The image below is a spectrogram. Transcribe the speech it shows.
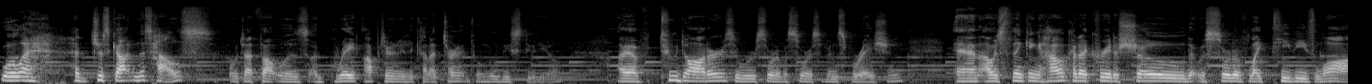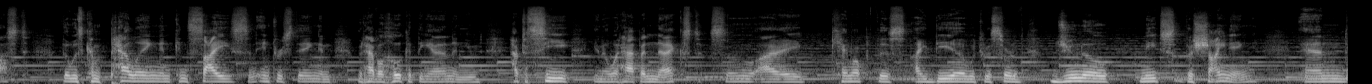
Well, I had just gotten this house, which I thought was a great opportunity to kind of turn it into a movie studio. I have two daughters who were sort of a source of inspiration. And I was thinking, how could I create a show that was sort of like TV's Lost, that was compelling and concise and interesting and would have a hook at the end and you'd have to see, you know, what happened next. So I came up with this idea, which was sort of Juno meets The Shining. And,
